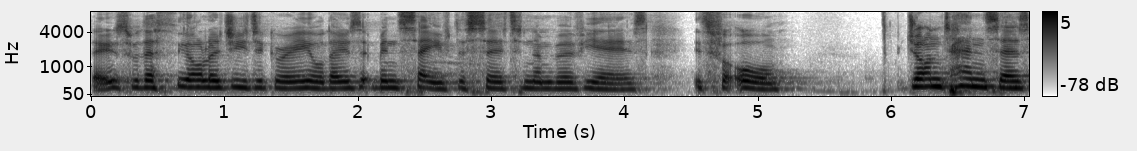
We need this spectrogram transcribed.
those with a theology degree or those that have been saved a certain number of years. It's for all. John 10 says,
